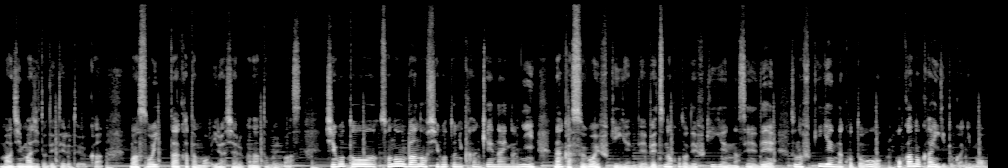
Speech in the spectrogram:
まじまじと出てるというか、まあそういった方もいらっしゃるかなと思います。仕事、その場の仕事に関係ないのに、なんかすごい不機嫌で、別のことで不機嫌なせいで、その不機嫌なことを他の会議とかにも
